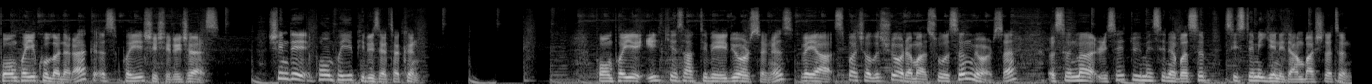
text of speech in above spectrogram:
Pompayı kullanarak spayı şişireceğiz. Şimdi pompayı prize takın. Pompayı ilk kez aktive ediyorsanız veya spa çalışıyor ama su ısınmıyorsa ısınma reset düğmesine basıp sistemi yeniden başlatın.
